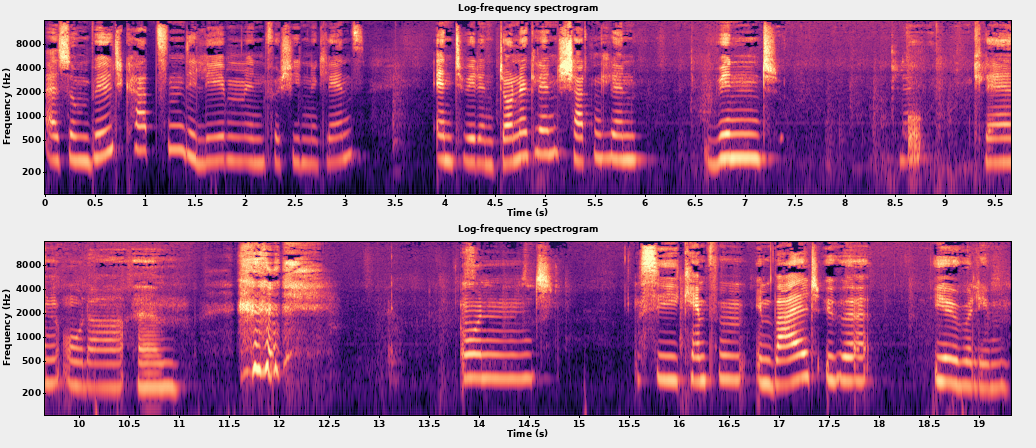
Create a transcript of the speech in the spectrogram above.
Also um Wildkatzen, die leben in verschiedenen Clans. entweder ein Donnerclan, Schattenclan, Wind, Clan oder ähm, und sie kämpfen im Wald über ihr Überleben.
